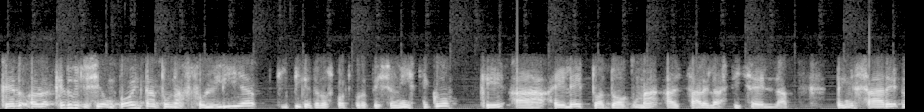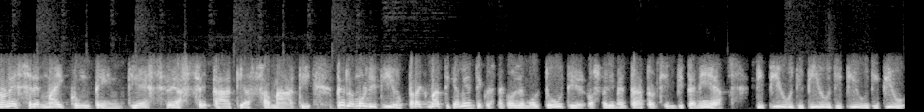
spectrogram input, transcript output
credo, credo che ci sia un po' intanto una follia tipica dello sport professionistico che ha eletto a dogma alzare l'asticella pensare, non essere mai contenti, essere assetati, affamati. Per l'amor di Dio, pragmaticamente questa cosa è molto utile, l'ho sperimentato anche in vita mia, di più, di più, di più, di più.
